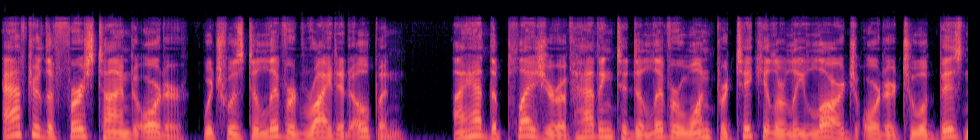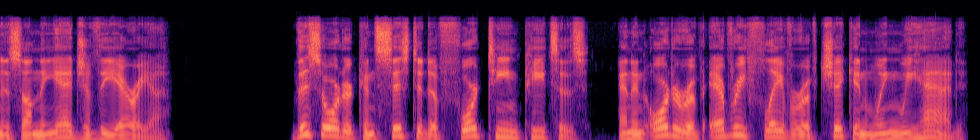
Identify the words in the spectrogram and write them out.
After the first timed order, which was delivered right at open, I had the pleasure of having to deliver one particularly large order to a business on the edge of the area. This order consisted of 14 pizzas and an order of every flavor of chicken wing we had.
